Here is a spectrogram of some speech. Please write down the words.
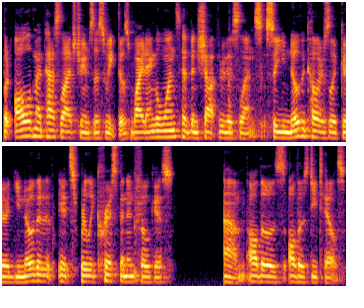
But all of my past live streams this week, those wide angle ones, have been shot through this lens. So you know the colors look good. You know that it's really crisp and in focus. Um, all those all those details.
